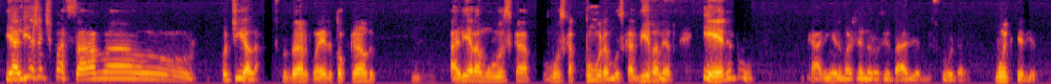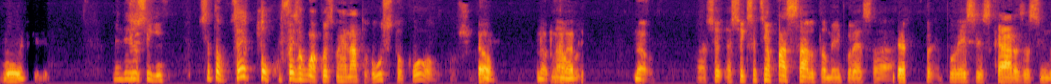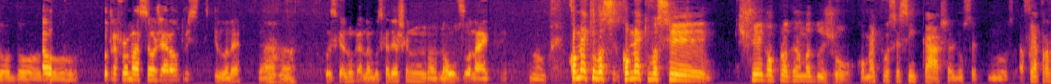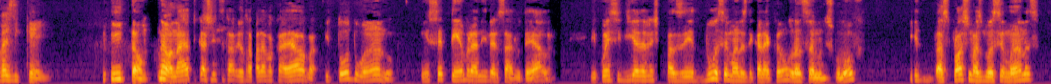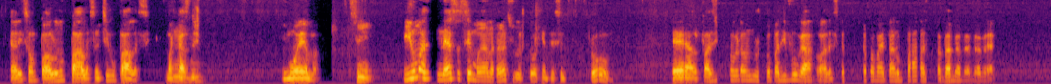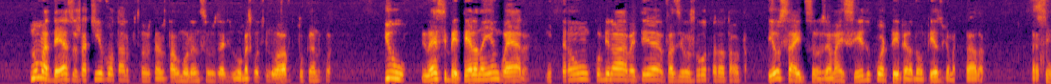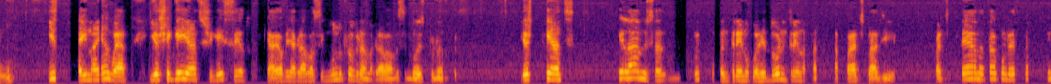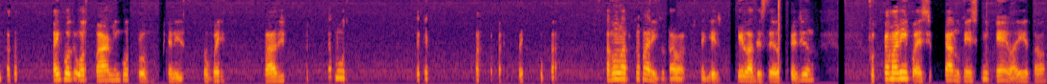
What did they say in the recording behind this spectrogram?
E ali a gente passava o, o dia lá, estudando com ele, tocando ali era música, música pura, música viva mesmo. E ele, um carinho, uma generosidade absurda. Muito querido, muito querido. Me diz o seguinte, Você, to... você tocou... fez alguma coisa com o Renato Russo? Tocou? Não, não, com o Renato. Não. Achei, achei que você tinha passado também por essa. Por, por, esses caras assim do. do, do... Outra formação já era outro estilo, né? Uhum. Música, nunca, na música dele acho que não, não usou naipe. Não. Como é que você, como é que você chega ao programa do jogo? Como é que você se encaixa no, no, foi através de quem? Então, não, na época a gente eu trabalhava com a Elba e todo ano, em setembro, é aniversário dela, e coincidia a gente fazer duas semanas de Canecão, lançando um disco novo, e as próximas duas semanas era em São Paulo, no Palace, antigo Palace, uma casa uhum. de em Moema. Sim. E uma nessa semana antes do show, que antecedeu o show, é, ela fazia um programa no show para divulgar. Olha, você vai estar no Palace, blá, blá, blá, blá. Numa dessas, eu já tinha voltado para São José, eu estava morando em São José de novo, mas continuava tocando com E o, o SBT era na Anhanguera. Então, combinava, ah, vai ter, fazer o jogo, tal, tal, tal. Eu saí de São José mais cedo, cortei pela Dom Pedro, que é uma estrada. Sim. E saí na Anhanguera. E eu cheguei antes, cheguei cedo, que a Elba ia gravar o segundo programa, gravava-se dois programas. E eu cheguei antes. Cheguei lá, no, entrei no corredor, entrei na, na parte lá de parte externa, estava conversando. Aí o Osmar me encontrou, pianista. Então foi a música. Estavam lá pro camarim, que eu tava, cheguei, fiquei lá besteira, perdido, né? Fui pro camarim, conheci o cara, não conheci ninguém lá e tal.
